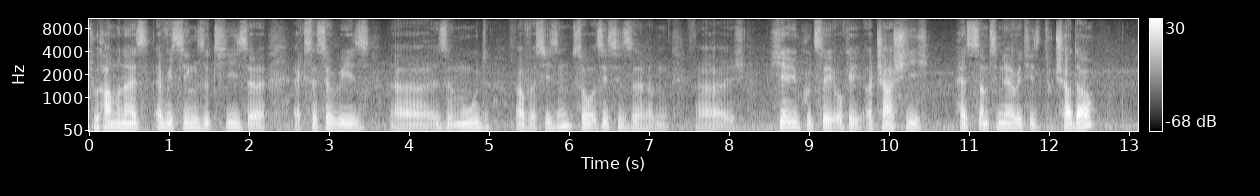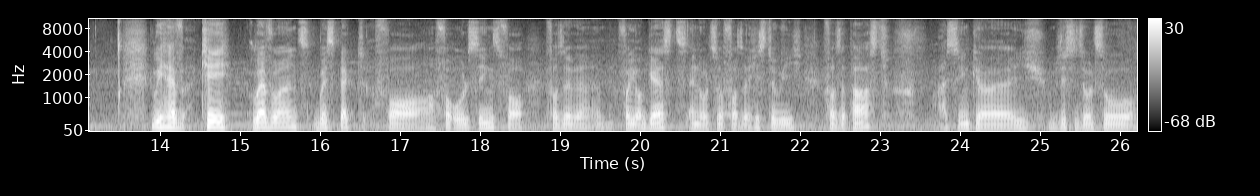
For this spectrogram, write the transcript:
to harmonize everything, the teas, uh, accessories, uh, the mood of a season. So this is, um, uh, here you could say, okay, a Chaxi has some similarities to Chadao. We have Kei, reverence, respect for, for all things, for, for, the, for your guests and also for the history, for the past. I think uh, this is also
